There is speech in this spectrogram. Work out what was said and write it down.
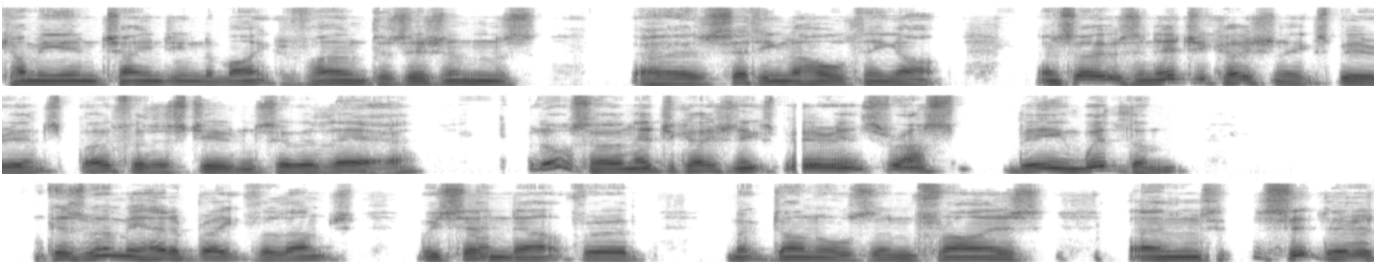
coming in, changing the microphone positions, uh, setting the whole thing up. And so it was an educational experience, both for the students who were there, but also an educational experience for us being with them. Because when we had a break for lunch, we send out for McDonald's and fries and sit there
